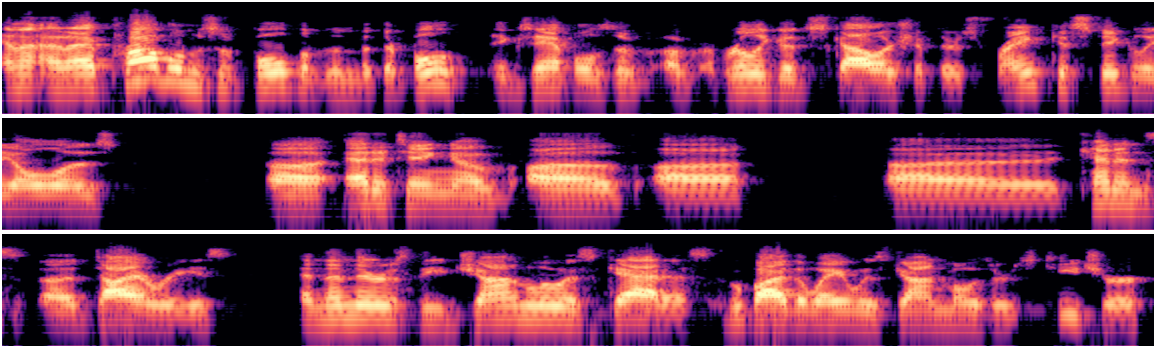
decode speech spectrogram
and I, and I have problems with both of them, but they're both examples of, of, of really good scholarship. There's Frank Costigliola's uh, editing of, of uh, uh, Kennan's uh, diaries, and then there's the John Lewis Gaddis, who, by the way, was John Moser's teacher.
